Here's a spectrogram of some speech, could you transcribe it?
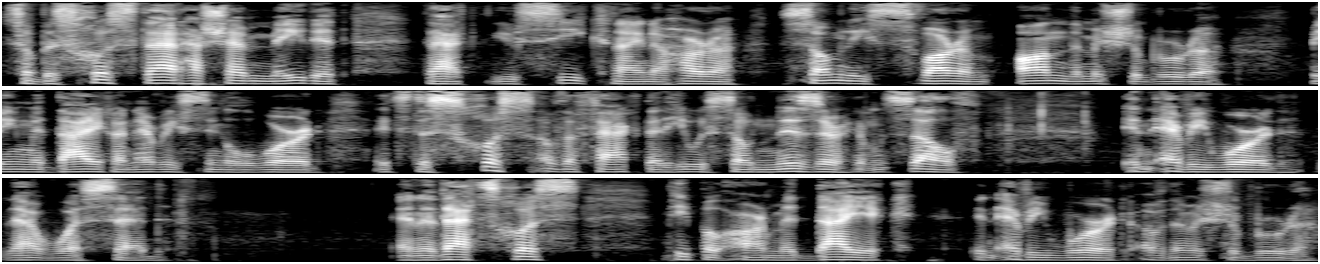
So b'schus that Hashem made it that you see Knai Nahara, so many svarim on the Mishnah Brura, being medayik on every single word. It's the schus of the fact that he was so nizer himself in every word that was said. And in that chus, people are medayik in every word of the Mishnah Brura.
